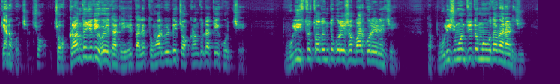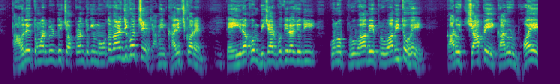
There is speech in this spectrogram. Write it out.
কেন করছে না? চক্রান্ত যদি হয়ে থাকে তাহলে তোমার বিরুদ্ধে চক্রান্তটা কে করছে? পুলিশ তো তদন্ত করে সব বার করে এনেছে। তা পুলিশ মন্ত্রী তো মমতা ব্যানার্জি। তাহলে তোমার বিরুদ্ধে চক্রান্ত কি মমতা ব্যানার্জি করছে? জামিন খারিজ করেন। তো এইরকম বিচারপতিরা যদি কোনো প্রভাবে প্রভাবিত হয়ে কারুর চাপে কারুর ভয়ে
